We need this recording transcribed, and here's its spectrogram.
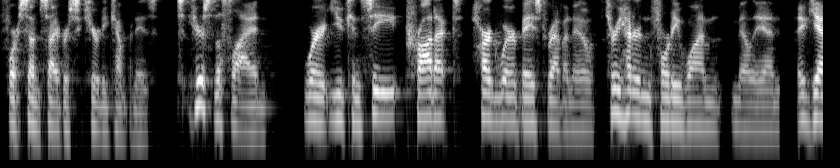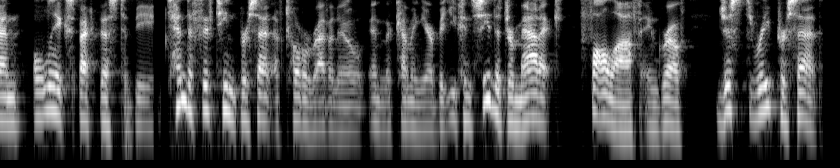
for some cybersecurity companies. Here's the slide. where you can see product hardware based revenue 341 million again only expect this to be 10 to 15% of total revenue in the coming year but you can see the dramatic fall off in growth just 3%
